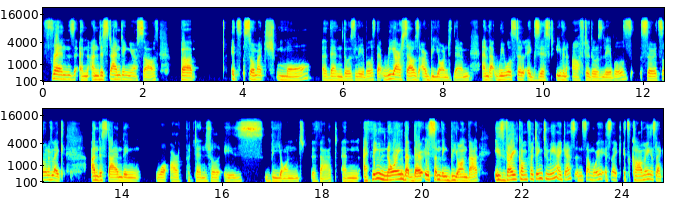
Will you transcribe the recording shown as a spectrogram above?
friends and understanding yourself but it's so much more Uh, than those labels, that we ourselves are beyond them, and that we will still exist even after those labels. So it's sort of like understanding what our potential is beyond that. And I think knowing that there is something beyond that is very comforting to me, I guess, in some way. It's like, it's calming. It's like,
